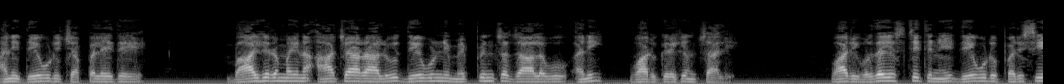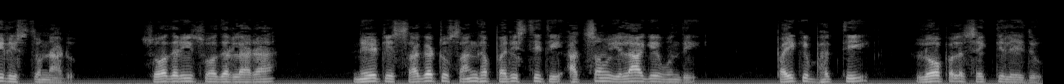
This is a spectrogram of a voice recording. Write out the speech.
అని దేవుడు చెప్పలేదే. బాహిరమైన ఆచారాలు దేవుణ్ణి మెప్పించజాలవు అని వారు గ్రహించాలి. వారి హృదయస్థితిని దేవుడు పరిశీలిస్తున్నాడు. సోదరీ సోదరులారా నేటి సగటు సంఘ పరిస్థితి అచ్చం ఇలాగే ఉంది. పైకి భక్తి లోపల శక్తి లేదు.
